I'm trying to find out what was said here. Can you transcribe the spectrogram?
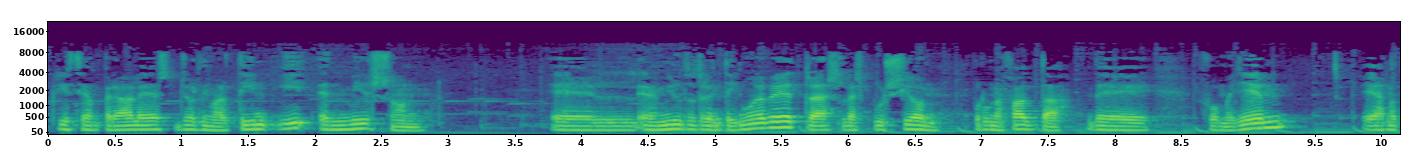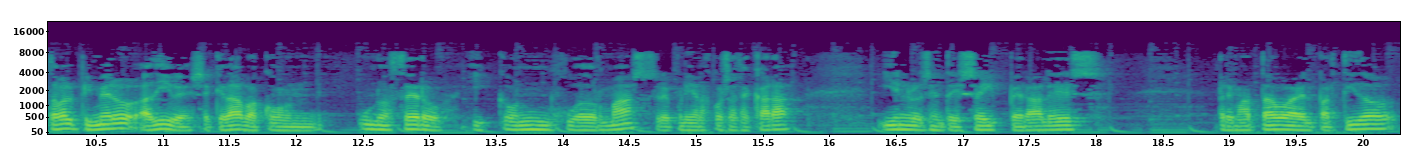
Cristian Perales, Jordi Martín y Edmilson. en el minuto 39, tras la expulsión por una falta de Fomellem, eh, anotaba el primero Adive, se quedaba con 1-0 y con un jugador más, se le ponía las cosas de cara. Y en el 66 Perales remataba el partido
